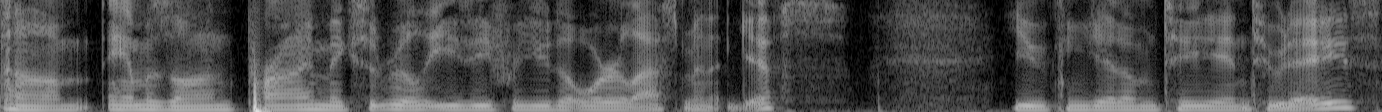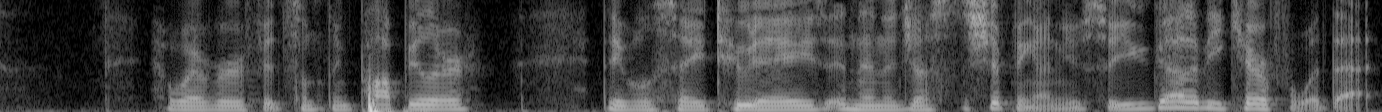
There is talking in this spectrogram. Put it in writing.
Um, Amazon Prime makes it really easy for you to order last minute gifts. You can get them to you in two days. However, if it's something popular, they will say two days and then adjust the shipping on you. So you got to be careful with that.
